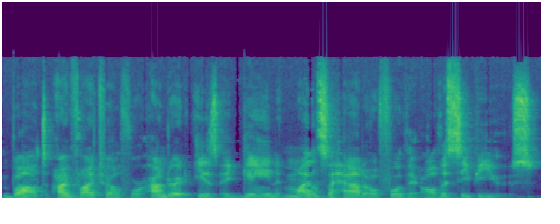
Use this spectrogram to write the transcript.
but i5 12400 is again miles ahead of all the other CPUs.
